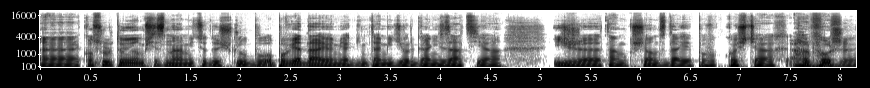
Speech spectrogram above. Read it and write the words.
e, konsultują się z nami co do ślubu, opowiadają jak im tam idzie organizacja, i że tam ksiądz daje po kościach, albo że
